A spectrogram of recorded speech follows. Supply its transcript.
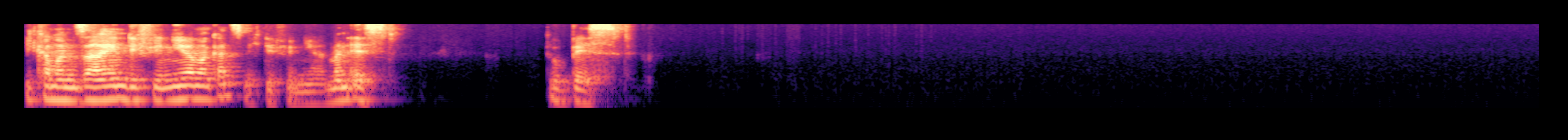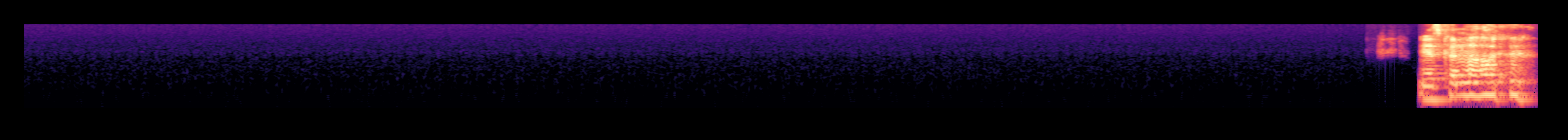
Wie kann man Sein definieren? Man kann es nicht definieren. Man ist. Du bist. Jetzt können wir,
